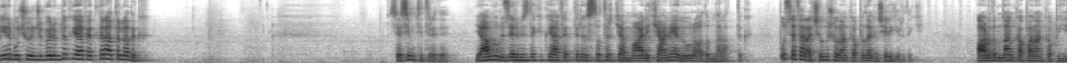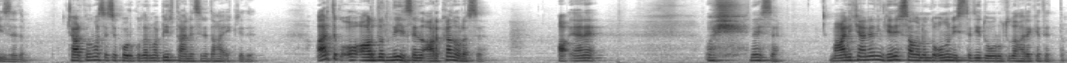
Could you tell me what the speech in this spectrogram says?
Bir buçuğuncu bölümde kıyafetleri hatırladık. Sesim titredi. Yağmur üzerimizdeki kıyafetleri ıslatırken malikaneye doğru adımlar attık. Bu sefer açılmış olan kapıdan içeri girdik. Ardımdan kapanan kapıyı izledim. Çarpılma sesi korkularıma bir tanesini daha ekledi. Artık o ardın değil senin arkan orası. A- yani Oy, neyse. Malikanenin geniş salonunda onun istediği doğrultuda hareket ettim.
